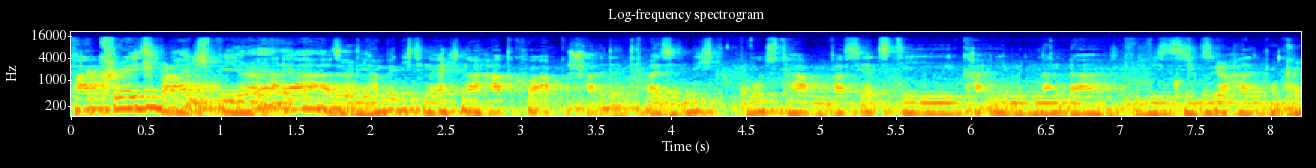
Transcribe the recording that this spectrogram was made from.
paar crazy Spannend, Beispiele. ja. Ja. Also die haben wirklich den Rechner hardcore abgeschaltet, weil sie nicht gewusst haben, was jetzt die KI miteinander, wie sie sich unterhalten. Okay.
